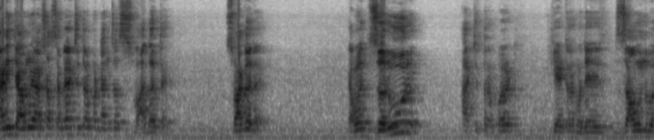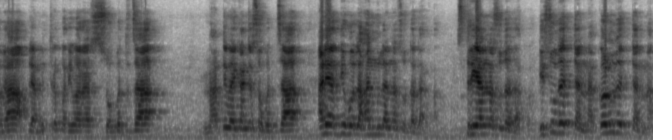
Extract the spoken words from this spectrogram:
आणि त्यामुळे अशा सगळ्या चित्रपटांचं स्वागत आहे. स्वागत आहे. त्यामुळे जरूर हा चित्रपट थिएटरमध्ये जाऊन बघा आपल्या मित्रपरिवारासोबत जा नातेवाईकांच्या सोबत जा आणि अगदी हो लहान मुलांना सुद्धा दाखवा. स्त्रियांना सुद्धा दाखवा. दिसू देत त्यांना कळू देत त्यांना.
